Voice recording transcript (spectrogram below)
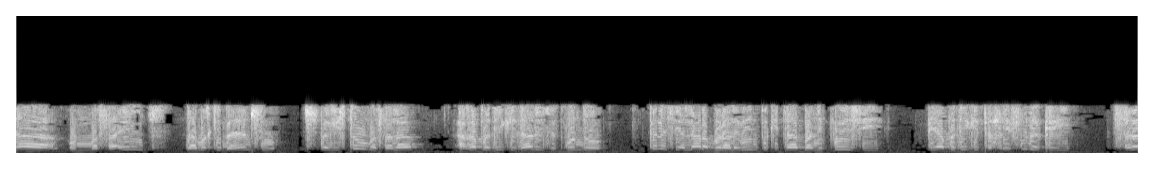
دا مسایل دا مخکې بیان شو شپږیشتمه مسله هغه په دې کښې دا د عزتمندو کله چې الله رب العالمین په کتاب باندې پوه شي بیا په دې کښې تحریفونه کوي سره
